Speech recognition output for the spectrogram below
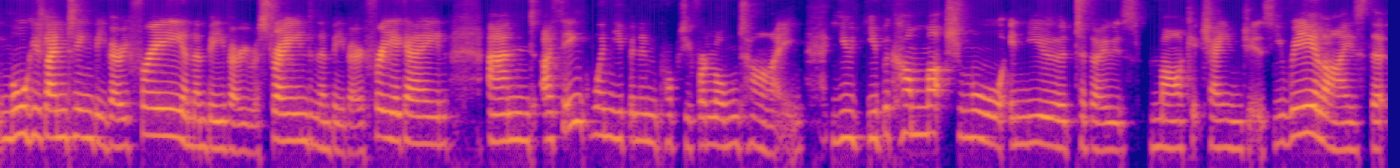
mortgage lending be very free and then be very restrained and then be very free again. And I think when you've been in property for a long time, you you become much more inured to those market changes. You realize that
